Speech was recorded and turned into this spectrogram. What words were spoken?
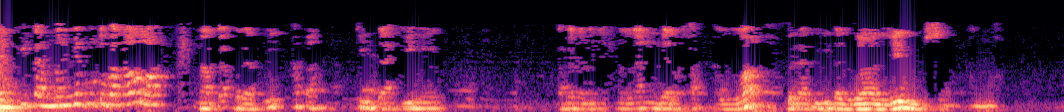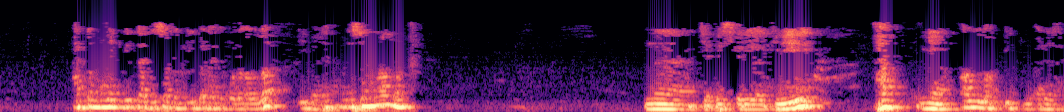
dan kita menyekutukan Allah, maka berarti apa? Kita ini apa namanya melanggar hak Allah, berarti kita zalim sama Allah. Atau mungkin kita bisa beribadah kepada Allah, ibadah kepada sama Allah. Nah, jadi sekali lagi haknya Allah itu adalah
